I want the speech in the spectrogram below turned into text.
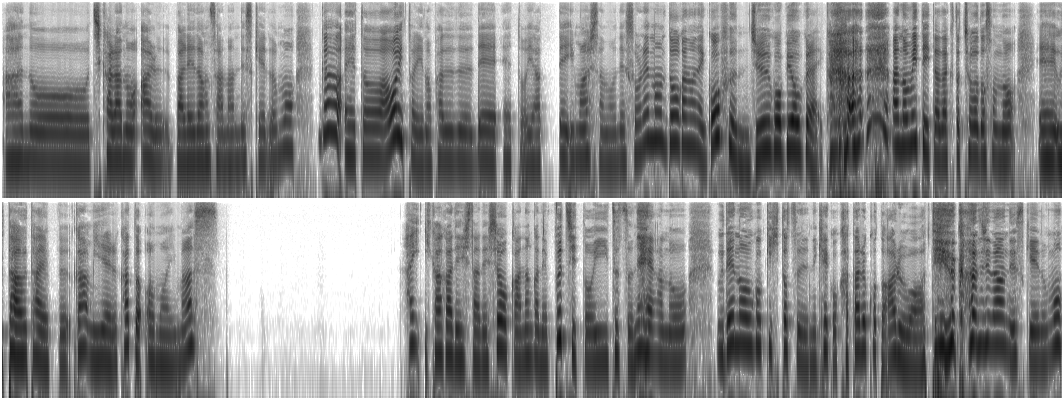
あの力のあるバレエダンサーなんですけれども、が、えっ、と、青い鳥のパドゥで、えっ、と、やっていましたので、それの動画のね、5分15秒ぐらいから あの、見ていただくとちょうどその、え歌うタイプが見れるかと思います。はい、いかがでしたでしょうか？なんかね、プチと言いつつね、あの、腕の動き一つでね、結構語ることあるわっていう感じなんですけれども、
